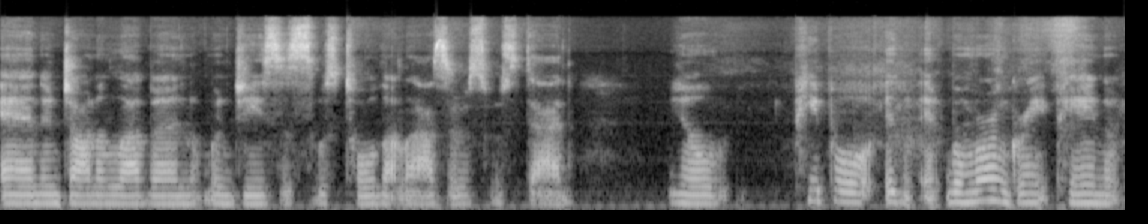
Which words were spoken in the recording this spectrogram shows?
and in John 11, when Jesus was told that Lazarus was dead, you know, people, it, it, when we're in great pain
